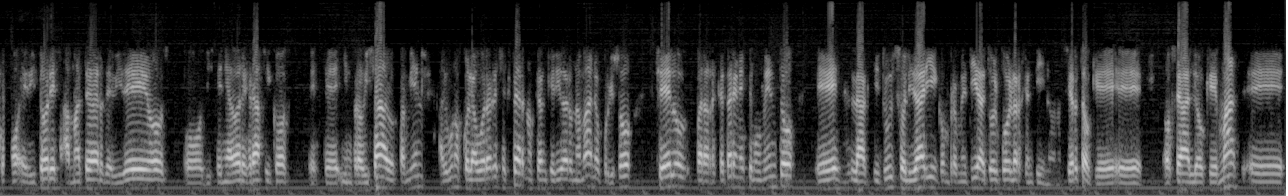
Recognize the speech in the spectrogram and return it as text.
como editores amateur de videos o diseñadores gráficos este, improvisados, también algunos colaboradores externos que han querido dar una mano, porque yo, algo para rescatar en este momento es la actitud solidaria y comprometida de todo el pueblo argentino, ¿no es cierto? Que, eh, o sea, lo que más eh,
